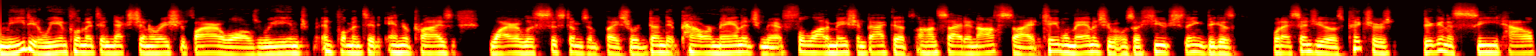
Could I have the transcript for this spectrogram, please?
needed. We implemented next generation firewalls. We in- implemented enterprise wireless systems in place, redundant power management, full automation backups on site and off site. Cable management was a huge thing because when I send you those pictures, you're going to see how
